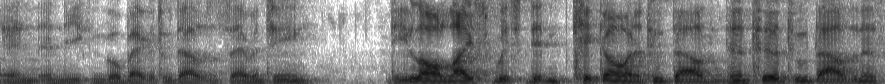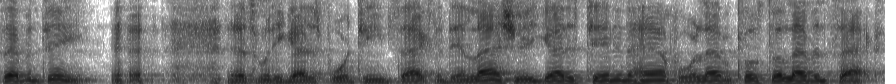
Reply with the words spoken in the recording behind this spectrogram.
and, and you can go back to 2017. D Law light switch didn't kick on in 2000 until 2017. That's when he got his 14 sacks. And then last year he got his 10 and a half or 11, close to 11 sacks.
